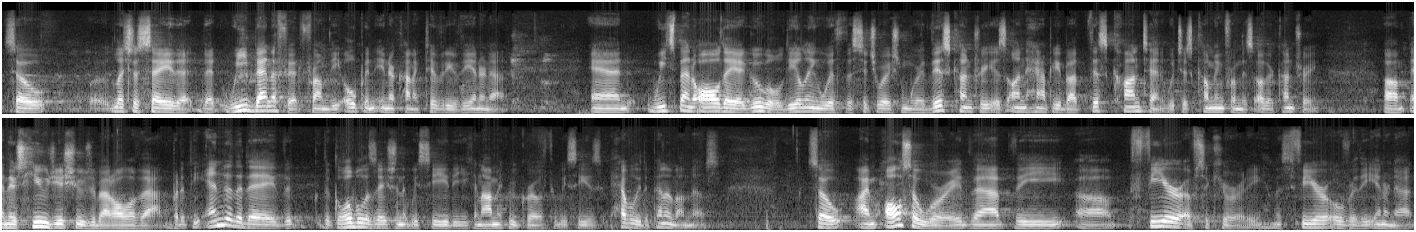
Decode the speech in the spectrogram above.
So uh, let's just say that, that we benefit from the open interconnectivity of the internet. And we spend all day at Google dealing with the situation where this country is unhappy about this content which is coming from this other country. Um, and there's huge issues about all of that. But at the end of the day, the, the globalization that we see, the economic growth that we see is heavily dependent on this. So I'm also worried that the uh, fear of security, this fear over the internet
